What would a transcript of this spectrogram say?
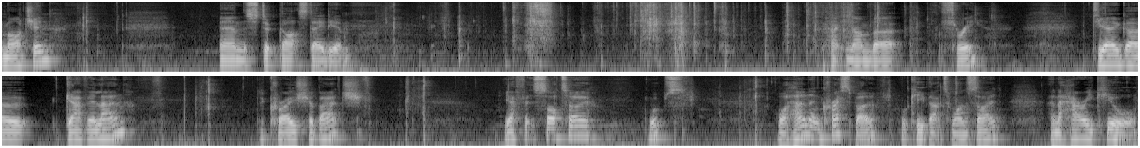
Marchin, and the Stuttgart Stadium. Pack number three. Diego Gavilan, the Croatia badge. Yaphet Soto, whoops. Well, Hernan Crespo, we'll keep that to one side. And a Harry Kewell.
